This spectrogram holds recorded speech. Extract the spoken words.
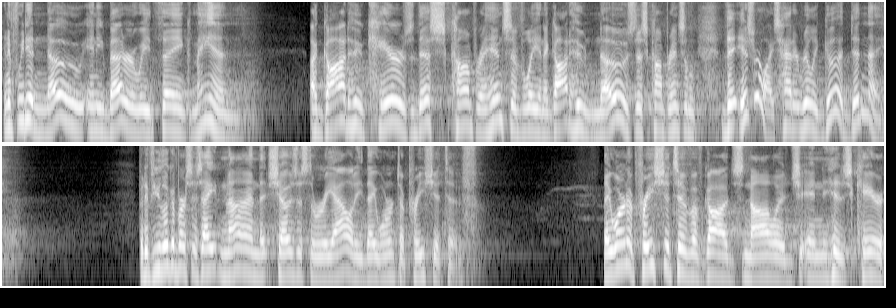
And if we didn't know any better, we'd think, man, a God who cares this comprehensively and a God who knows this comprehensively. The Israelites had it really good, didn't they? But if you look at verses 8 and 9, that shows us the reality, they weren't appreciative. They weren't appreciative of God's knowledge and his care.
